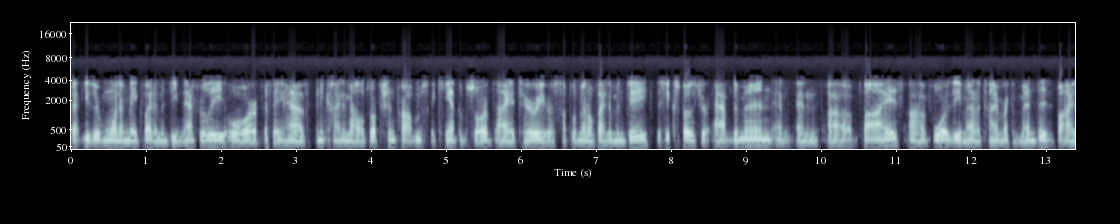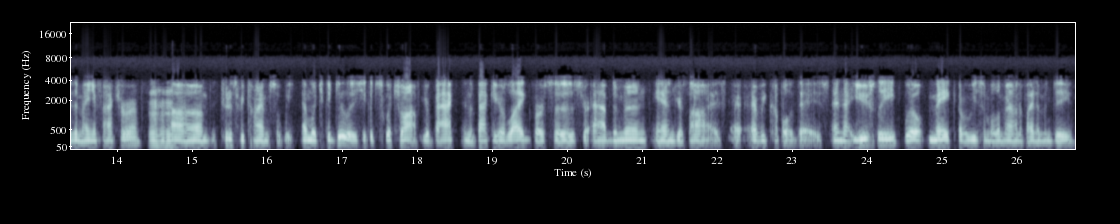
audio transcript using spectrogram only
that either want to make vitamin D naturally or if they have any kind of malabsorption problems, they can't absorb dietary or supplemental vitamin D, is expose your abdomen and, and uh, thighs uh, for the amount of time recommended by the manufacturer hmm um, two to three times a week. And what you could do is you could switch off your back and the back of your leg versus your abdomen and your thighs every couple of days. And that usually will make a reasonable amount of vitamin D.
